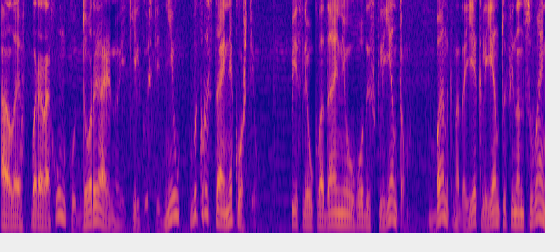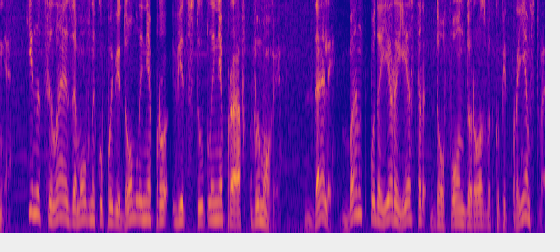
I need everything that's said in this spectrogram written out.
але в перерахунку до реальної кількості днів використання коштів. Після укладання угоди з клієнтом банк надає клієнту фінансування і надсилає замовнику повідомлення про відступлення прав вимоги. Далі банк подає реєстр до фонду розвитку підприємства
